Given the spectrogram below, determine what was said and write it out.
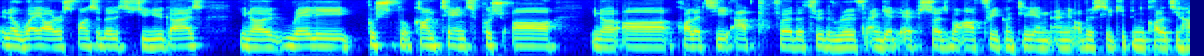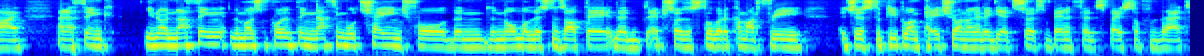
in a way our responsibility to you guys you know really push the content push our you know our quality up further through the roof and get episodes more out frequently and, and obviously keeping the quality high. And i think you know nothing the most important thing nothing will change for the, the normal listeners out there. The, episodes are still going to come out free. It's just the people on patreon are going to get certain benefits based off of that.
